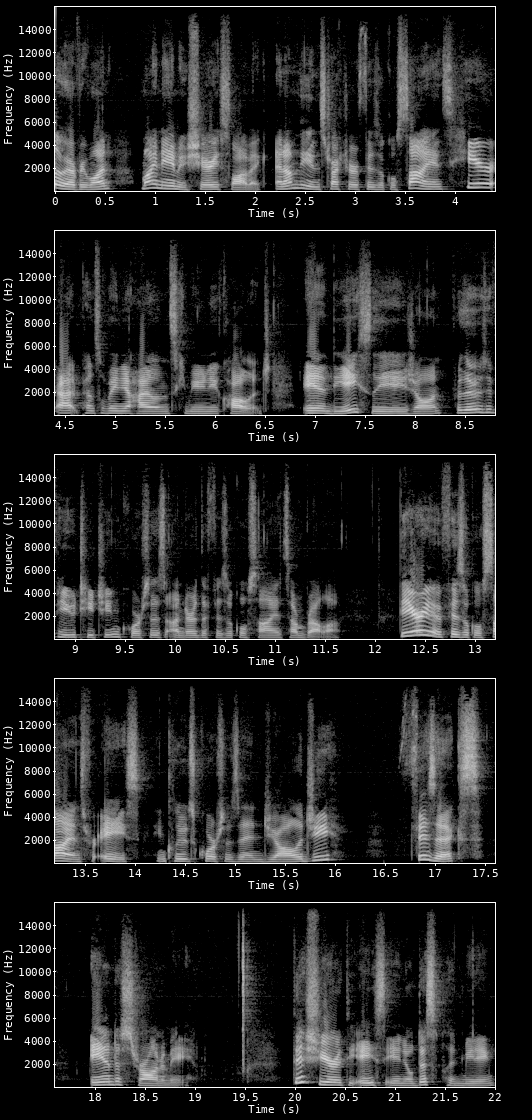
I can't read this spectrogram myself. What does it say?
Hello everyone, my name is Sherri Slavick and I'm the instructor of physical science here at Pennsylvania Highlands Community College and the ACE liaison for those of you teaching courses under the physical science umbrella. The area of physical science for ACE includes courses in geology, physics, and astronomy. This year at the ACE annual discipline meeting,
